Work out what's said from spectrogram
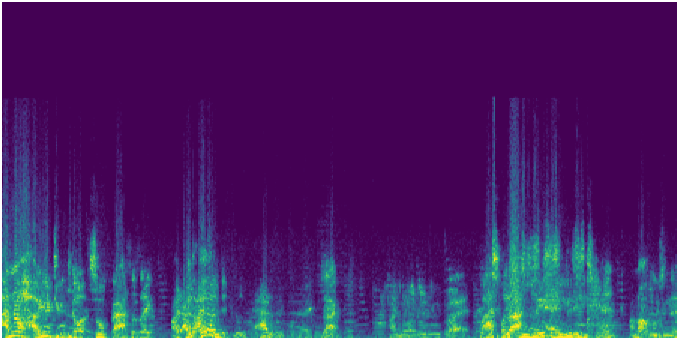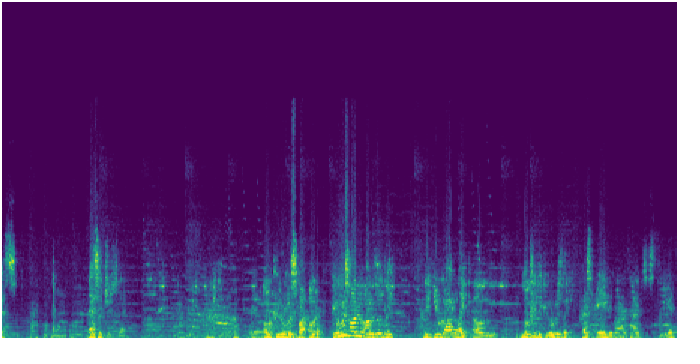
I don't know how you dude got so fast. I was like, I, I, I thought it did really bad like that. Zach, I know I did really bad. but Last place, last place is this is ten. I'm not losing this. That's what you're saying. Oh, Goombas fun. Okay, Goombas fun. Honestly, like, like you gotta like um look at the Goombas, like press A the amount of times to see it,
